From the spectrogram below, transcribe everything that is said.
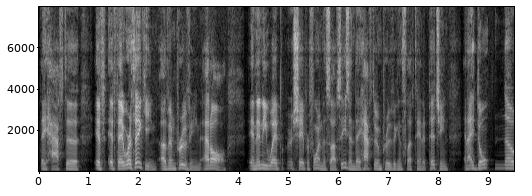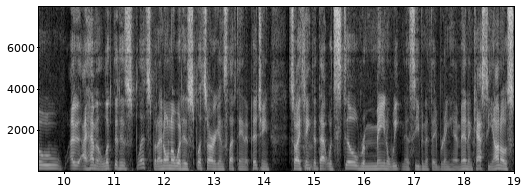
They have to if if they were thinking of improving at all in any way, shape, or form this offseason, they have to improve against left handed pitching. And I don't know, I, I, haven't looked at his splits, but I don't know what his splits are against left handed pitching. So I think mm-hmm. that that would still remain a weakness even if they bring him in. And Castellanos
